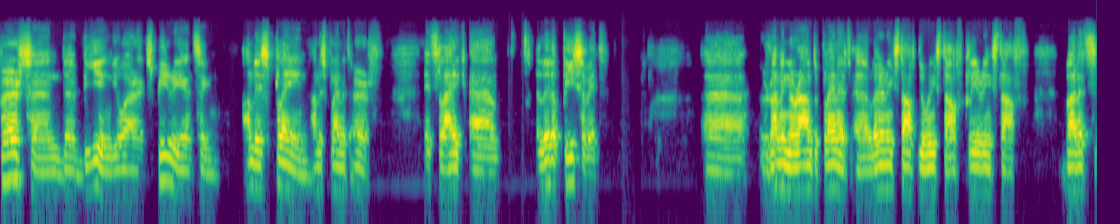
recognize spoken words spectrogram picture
person the being you are experiencing on this plane on this planet earth it's like um, a little piece of it uh, running around the planet uh, learning stuff doing stuff clearing stuff. But it's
